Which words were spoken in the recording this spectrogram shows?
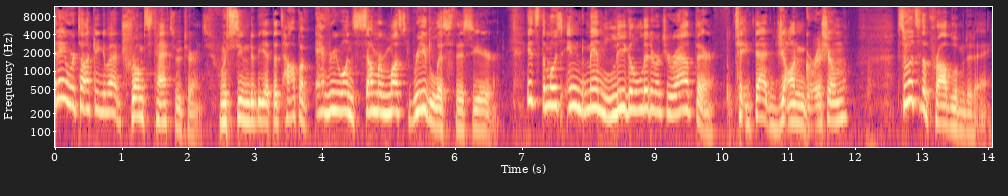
Today we're talking about Trump's tax returns, which seem to be at the top of everyone's summer must-read list this year. It's the most in-demand legal literature out there. Take that, John Grisham. So what's the problem today?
